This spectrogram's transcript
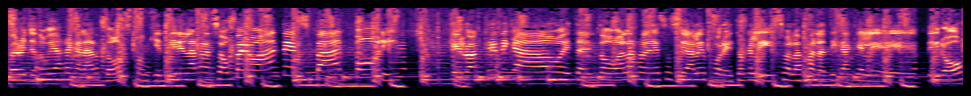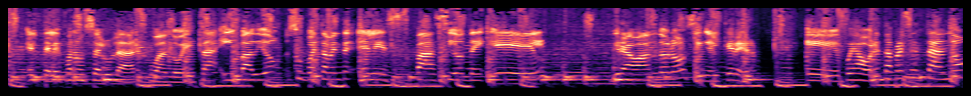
Pero yo te voy a regalar dos con quien tiene la razón. Pero antes, Bad Bunny que lo han criticado, está en todas las sociales por esto que le hizo la fanática que le tiró el teléfono celular cuando esta invadió supuestamente el espacio de él, grabándolo sin él querer. Eh, pues ahora está presentando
